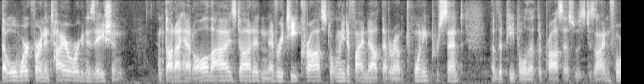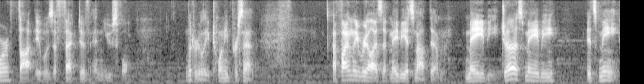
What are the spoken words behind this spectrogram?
that will work for an entire organization and thought I had all the I's dotted and every T crossed, only to find out that around 20% of the people that the process was designed for thought it was effective and useful. Literally 20%. I finally realized that maybe it's not them. Maybe, just maybe, it's me.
